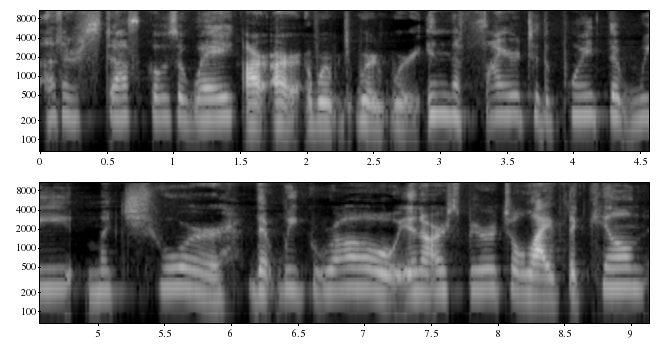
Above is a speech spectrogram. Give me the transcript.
other stuff goes away. Our, our, we're, we're, we're in the fire to the point that we mature, that we grow in our spiritual life. The kiln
